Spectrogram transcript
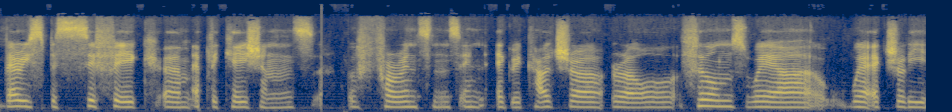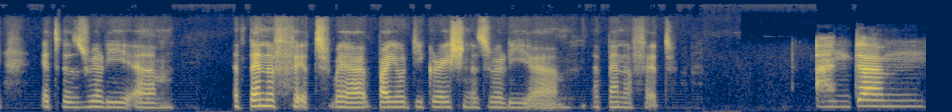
very specific um, applications. For instance in agricultural films where where actually it is really um, a benefit where biodegradation is really um, a benefit. And um,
